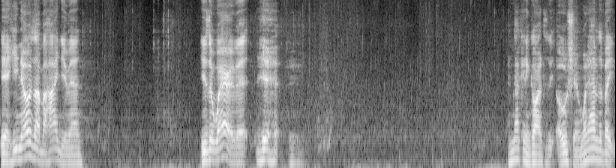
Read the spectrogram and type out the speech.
Yeah, he knows I'm behind you, man. He's aware of it. Yeah. I'm not gonna go out into the ocean. What happens if I...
